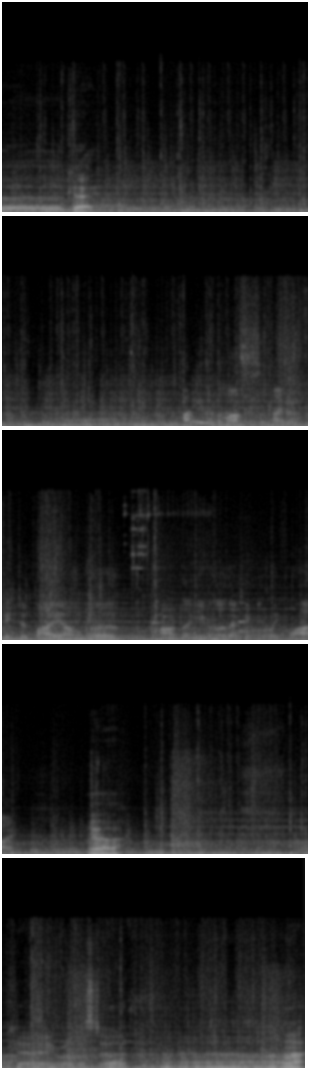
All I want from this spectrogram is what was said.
Okay. Funny that the masks are kind of affected by um the hard thing, even though they technically fly. Yeah. Okay, we'll just do it. Uh, uh, uh, uh, uh.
